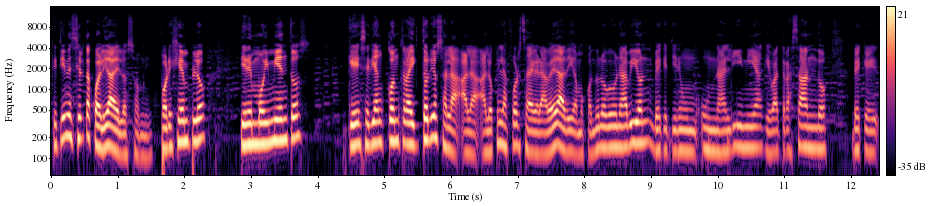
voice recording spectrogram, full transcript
que tienen ciertas cualidades los ovnis. Por ejemplo, tienen movimientos que serían contradictorios a, la- a la- a lo que es la fuerza de gravedad, digamos. Cuando uno ve un avión, ve que tiene un- una línea que va trazando, ve que,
